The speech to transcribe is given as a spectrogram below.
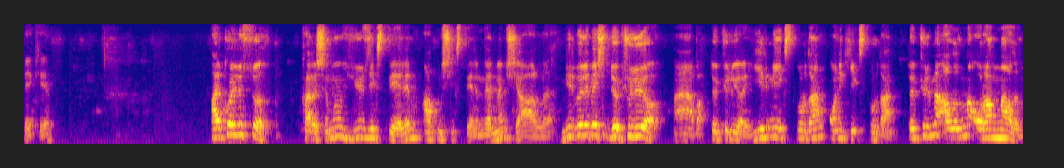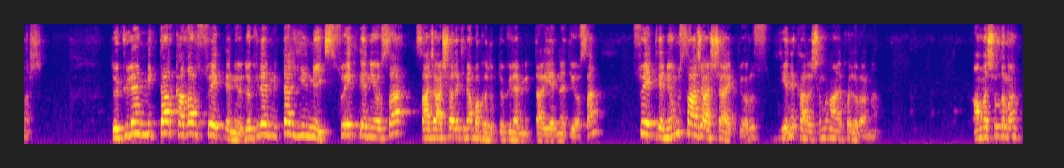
Peki. Alkollü su karışımı 100x diyelim, 60x diyelim. Vermemiş ya ağırlığı. 1 bölü 5'i dökülüyor. Ha bak dökülüyor. 20x buradan, 12x buradan. Dökülme alınma oranına alınır. Dökülen miktar kadar su ekleniyor. Dökülen miktar 20x. Su ekleniyorsa, sadece aşağıdakine bakıyorduk dökülen miktar yerine diyorsa. Su ekleniyormuş sadece aşağı ekliyoruz. Yeni karışımın alkol oranı. Anlaşıldı mı?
